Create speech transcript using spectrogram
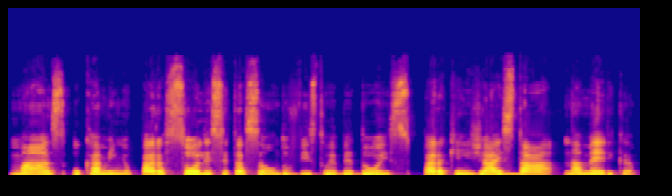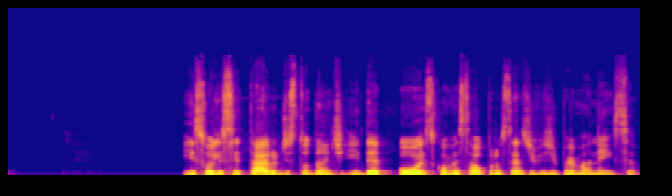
Mas o caminho para solicitação do visto EB2 para quem já está na América e solicitar o de estudante e depois começar o processo de visto de permanência.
